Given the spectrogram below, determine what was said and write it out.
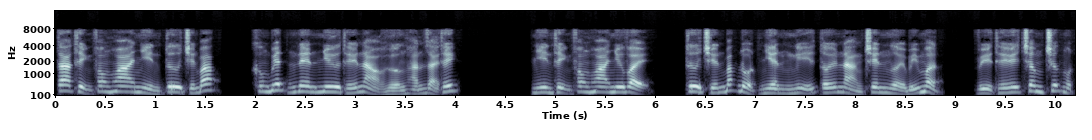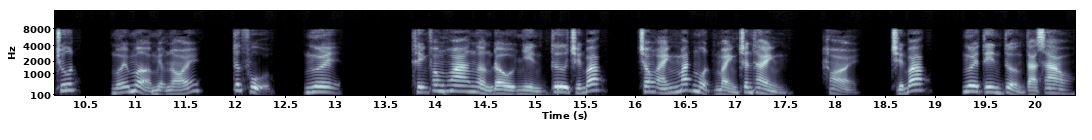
Ta thịnh phong hoa nhìn tư chiến bắc, không biết nên như thế nào hướng hắn giải thích. Nhìn thịnh phong hoa như vậy, tư chiến bắc đột nhiên nghĩ tới nàng trên người bí mật, vì thế châm trước một chút, mới mở miệng nói, tức phụ, ngươi. Thịnh phong hoa ngẩng đầu nhìn tư chiến bắc, trong ánh mắt một mảnh chân thành, hỏi, chiến bắc, ngươi tin tưởng ta sao?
